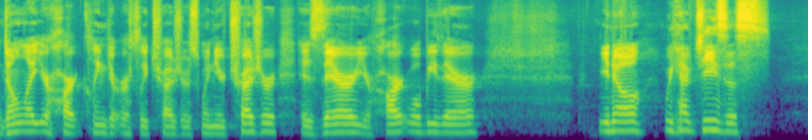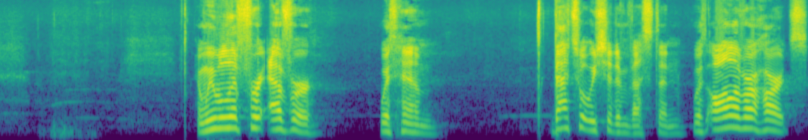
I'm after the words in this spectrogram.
Don't let your heart cling to earthly treasures. When your treasure is there, your heart will be there. You know, we have Jesus, and we will live forever with him. That's what we should invest in with all of our hearts,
